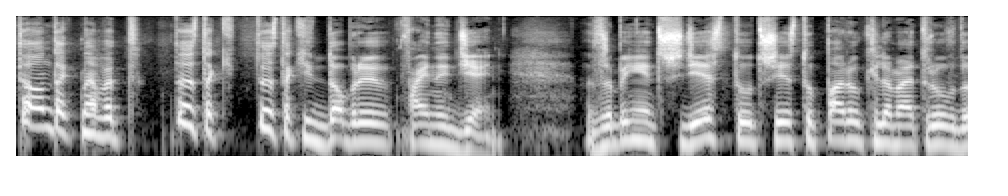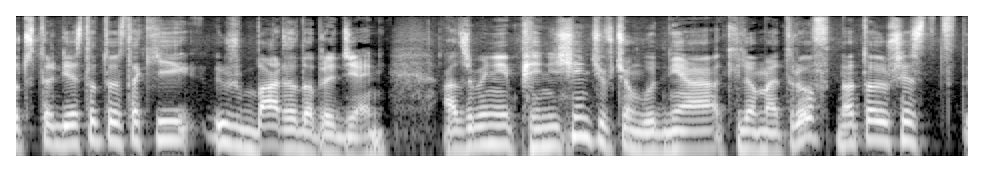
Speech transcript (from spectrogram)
to on tak nawet, to jest taki, to jest taki dobry, fajny dzień. Zrobienie 30, 30 paru kilometrów do 40 to jest taki już bardzo dobry dzień. A zrobienie 50 w ciągu dnia kilometrów, no to już jest,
